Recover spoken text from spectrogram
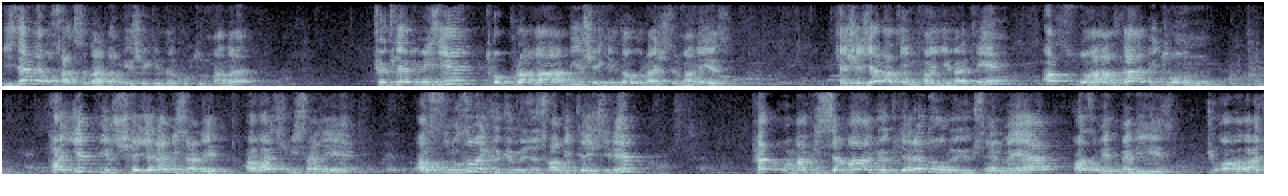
bizler de bu saksılardan bir şekilde kurtulmalı. Köklerimizi toprağa bir şekilde ulaştırmalıyız. Keşeceratin tayyibetin asluha sabitun tayyip bir şecere misali, ağaç misali aslımızı ve kökümüzü sabitleştirip fer'uha fissema göklere doğru yükselmeye azmetmeliyiz. Ki o ağaç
